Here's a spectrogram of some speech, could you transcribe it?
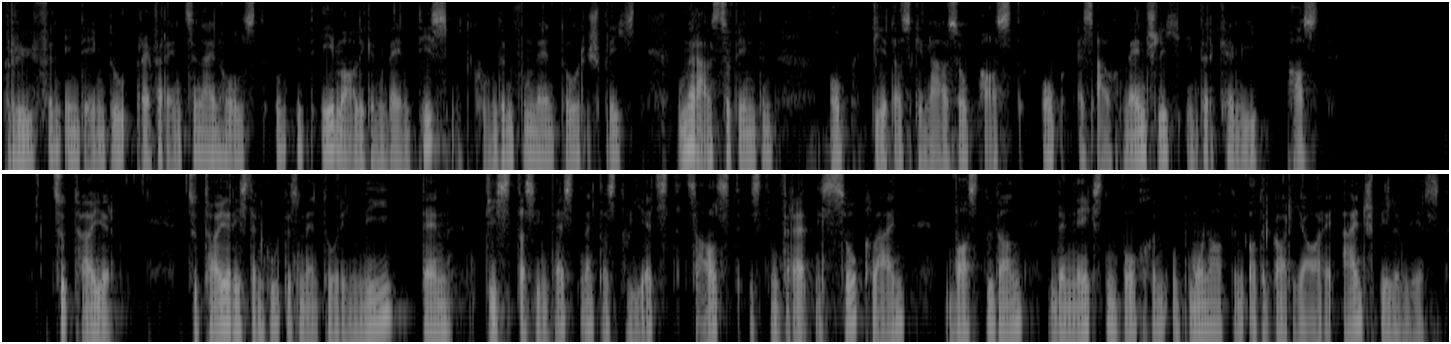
prüfen, indem du Referenzen einholst und mit ehemaligen Mentis, mit Kunden vom Mentor sprichst, um herauszufinden, ob dir das genauso passt ob es auch menschlich in der Chemie passt. Zu teuer. Zu teuer ist ein gutes Mentoring nie, denn dies, das Investment, das du jetzt zahlst, ist im Verhältnis so klein, was du dann in den nächsten Wochen und Monaten oder gar Jahre einspielen wirst.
